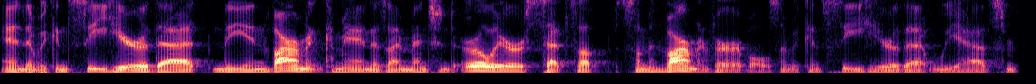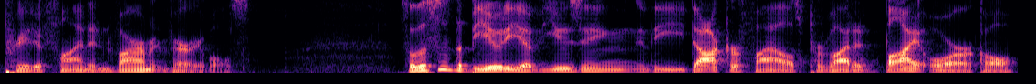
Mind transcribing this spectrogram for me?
And then we can see here that the environment command, as I mentioned earlier, sets up some environment variables. And we can see here that we have some predefined environment variables. So this is the beauty of using the Docker files provided by Oracle,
